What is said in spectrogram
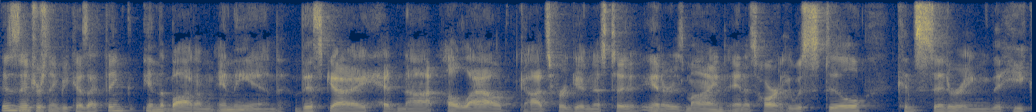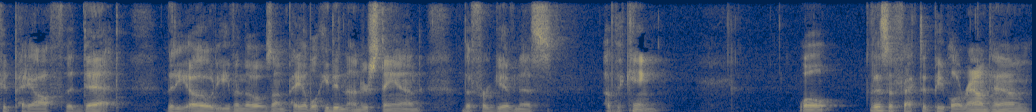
This is interesting because I think in the bottom, in the end, this guy had not allowed God's forgiveness to enter his mind and his heart. He was still considering that he could pay off the debt that he owed, even though it was unpayable. He didn't understand the forgiveness of the king. Well, this affected people around him.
